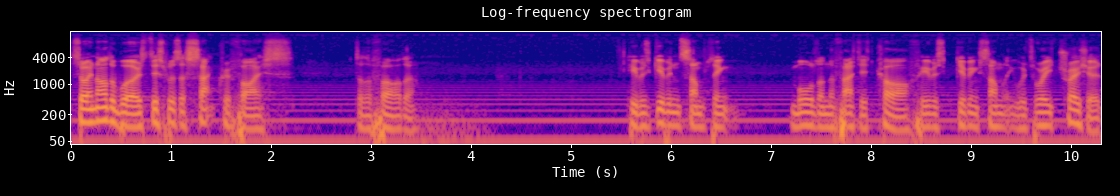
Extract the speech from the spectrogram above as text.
So, in other words, this was a sacrifice to the Father. He was given something more than the fatted calf, he was giving something that was very treasured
